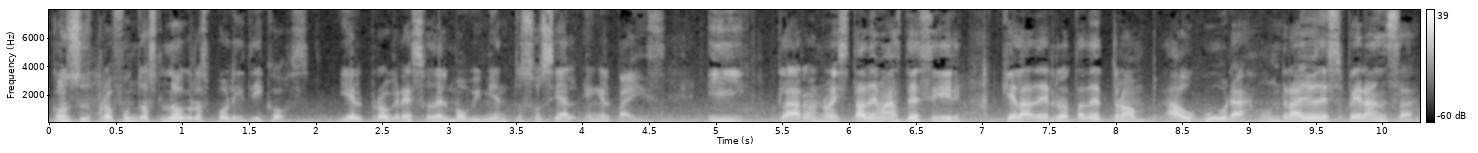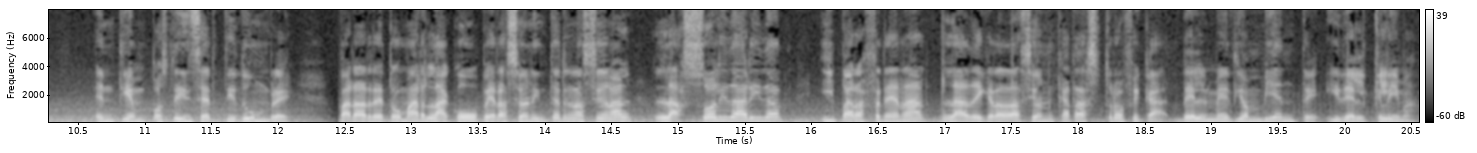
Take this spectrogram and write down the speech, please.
con sus profundos logros políticos y el progreso del movimiento social en el país. Y, claro, no está de más decir que la derrota de Trump augura un rayo de esperanza en tiempos de incertidumbre para retomar la cooperación internacional, la solidaridad y para frenar la degradación catastrófica del medio ambiente y del clima.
